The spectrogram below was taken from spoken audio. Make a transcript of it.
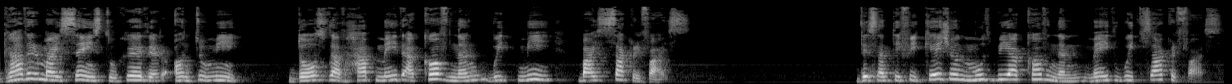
Gather my saints together unto me, those that have made a covenant with me by sacrifice. The sanctification must be a covenant made with sacrifice.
